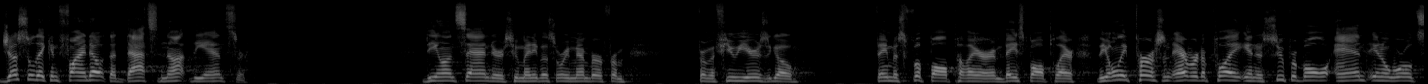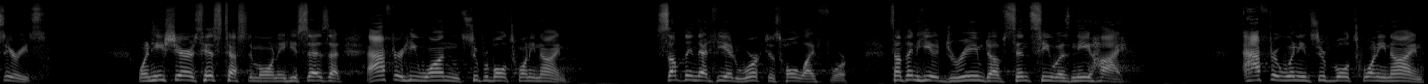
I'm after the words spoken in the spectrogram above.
just so they can find out that that's not the answer. Deion Sanders, who many of us will remember from, from a few years ago, famous football player and baseball player, the only person ever to play in a Super Bowl and in a World Series. When he shares his testimony, he says that after he won Super Bowl 29, something that he had worked his whole life for, something he had dreamed of since he was knee high, after winning Super Bowl 29,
